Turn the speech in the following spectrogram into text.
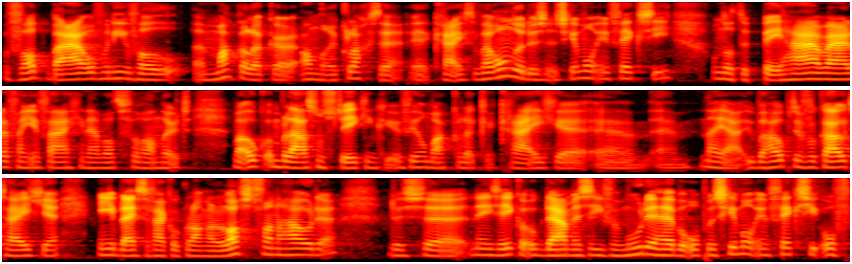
vatbaar of in ieder geval eh, makkelijker andere klachten eh, krijgt. Waaronder dus een schimmelinfectie, omdat de pH-waarde van je vagina wat verandert. Maar ook een blaasontsteking kun je veel makkelijker krijgen. Ehm, ehm, nou ja, überhaupt een verkoudheidje. En je blijft er vaak ook langer last van houden. Dus eh, nee, zeker ook dames die vermoeden hebben op een schimmelinfectie of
